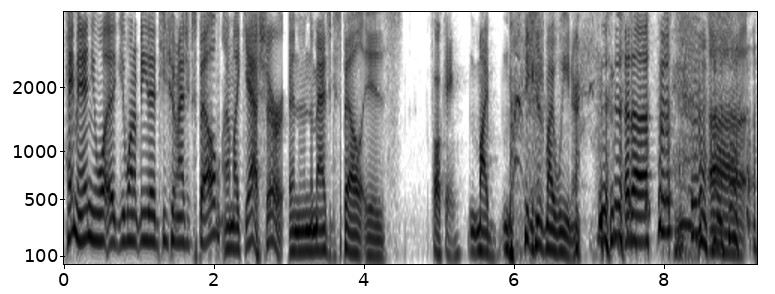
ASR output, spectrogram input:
"Hey man, you want you want me to teach you a magic spell?" And I'm like, "Yeah, sure." And then the magic spell is fucking my here's my wiener. Ta-da. Uh,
